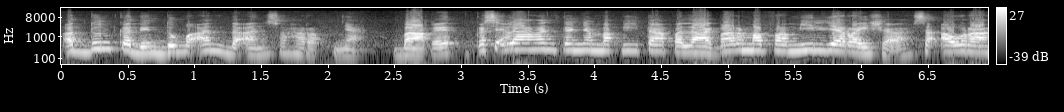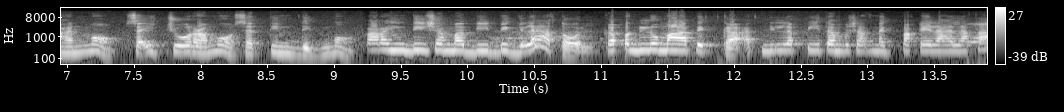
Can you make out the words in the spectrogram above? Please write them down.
At dun ka din dumaan-daan sa harap niya. Bakit? Kasi kailangan kanya makita palagi para ma-familiarize siya sa aurahan mo, sa itsura mo, sa tindig mo. Para hindi siya mabibigla, tol. Kapag lumapit ka at nilapitan mo siya at nagpakilala ka.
